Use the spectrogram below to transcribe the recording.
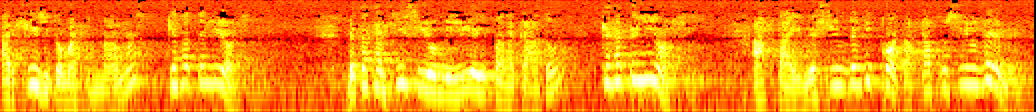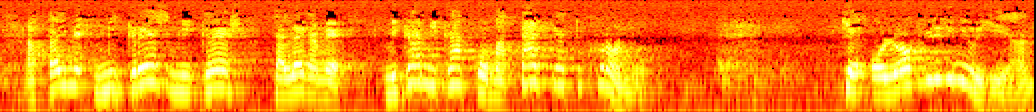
αρχίζει το μάθημά μας και θα τελειώσει. Μετά θα αρχίσει η ομιλία ή παρακάτω και θα τελειώσει. Αυτά είναι συνδεδικότητα αυτά που συμβαίνουν. Αυτά είναι μικρές μικρές θα λέγαμε μικρά μικρά κομματάκια του χρόνου και ολόκληρη δημιουργία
